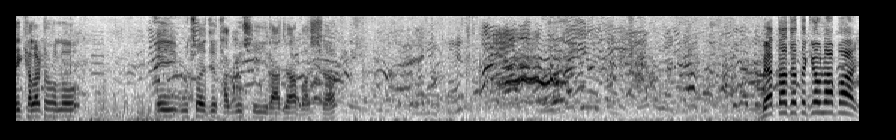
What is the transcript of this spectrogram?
এই খেলাটা হলো এই উঁচায় যে থাকবে সেই রাজা বাদশাহ। বেতা যাতে কেউ না পায়।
